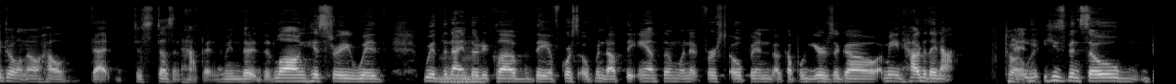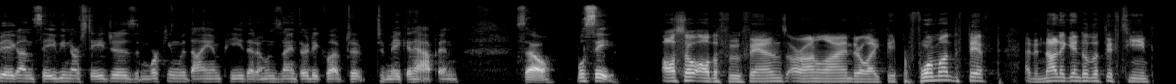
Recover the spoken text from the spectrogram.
don't know how that just doesn't happen. I mean, the, the long history with with the mm-hmm. 930 Club. They of course opened up the anthem when it first opened a couple years ago. I mean, how do they not? Totally. And he's been so big on saving our stages and working with IMP that owns 930 Club to to make it happen. So we'll see. Also, all the Foo fans are online. They're like, they perform on the fifth, and then not again until the fifteenth.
